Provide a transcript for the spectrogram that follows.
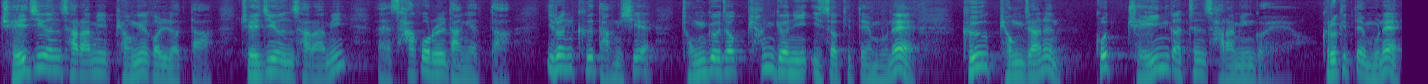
죄 지은 사람이 병에 걸렸다. 죄 지은 사람이 사고를 당했다. 이런 그 당시에 종교적 편견이 있었기 때문에 그 병자는 곧 죄인 같은 사람인 거예요. 그렇기 때문에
